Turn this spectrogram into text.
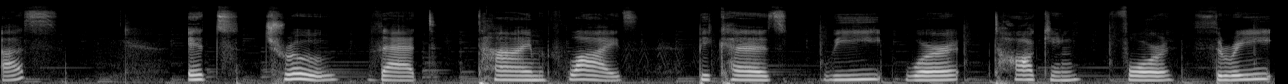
us. It's true that time flies because we were talking for three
